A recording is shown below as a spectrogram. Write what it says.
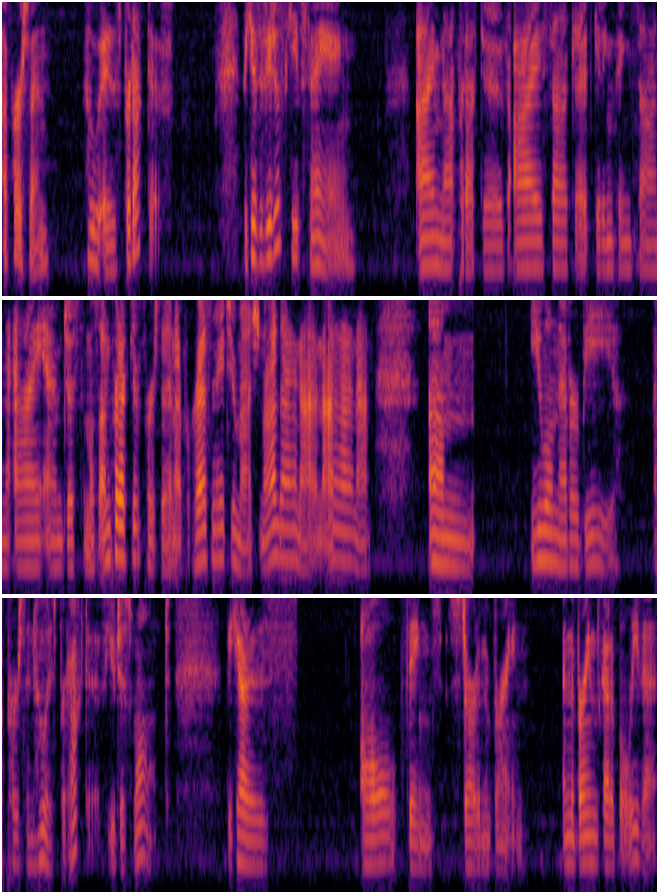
a person who is productive. Because if you just keep saying, I'm not productive, I suck at getting things done, I am just the most unproductive person, I procrastinate too much, nah, nah, nah, nah, nah, nah, nah, um, you will never be a person who is productive. You just won't. Because all things start in the brain and the brain's got to believe it.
